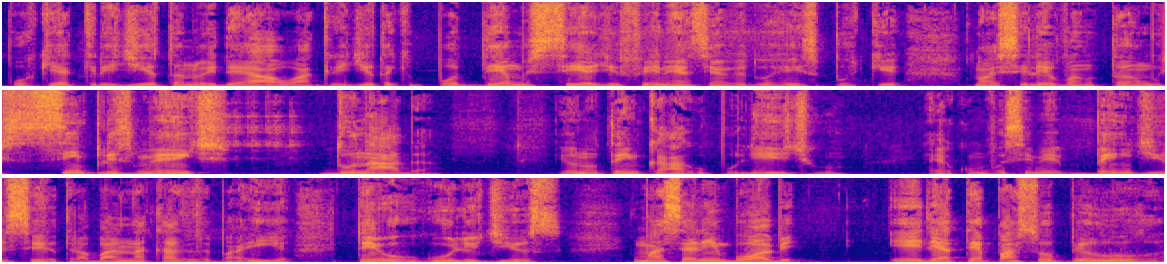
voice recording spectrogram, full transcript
porque acredita no ideal, acredita que podemos ser a diferença em Angra do Reis, porque nós se levantamos simplesmente do nada. Eu não tenho cargo político, é, como você bem disse, eu trabalho na Casa da Bahia, tenho orgulho disso. O Marcelinho Bob, ele até passou pelo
